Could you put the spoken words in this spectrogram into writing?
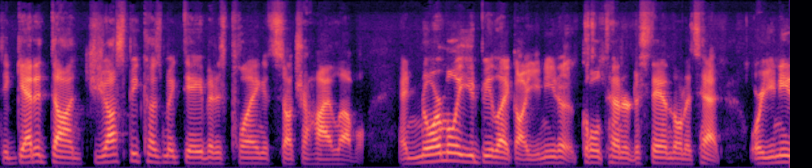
to get it done just because McDavid is playing at such a high level. And normally you'd be like, oh, you need a goaltender to stand on its head, or you need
